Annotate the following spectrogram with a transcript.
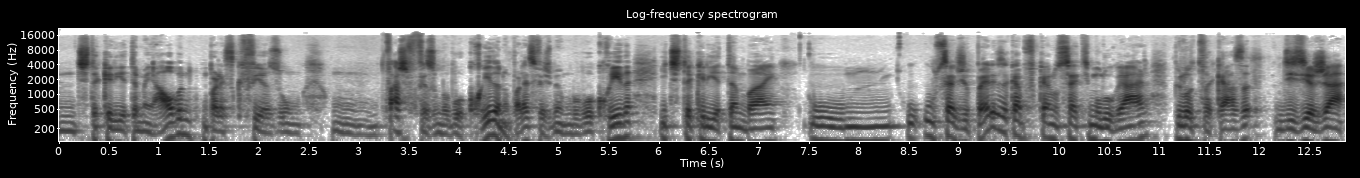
um, destacaria também Albon que me parece que fez um, um, faz, fez uma boa corrida não parece? Fez mesmo uma boa corrida e destacaria também o, o, o, Sérgio Pérez acaba de ficar no sétimo lugar, piloto da casa. Dizer já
